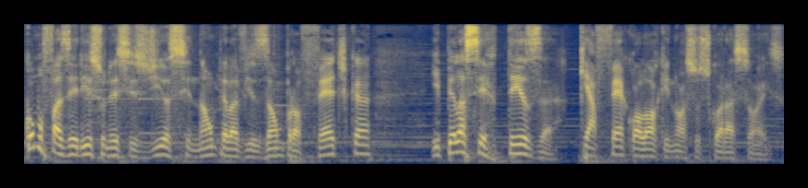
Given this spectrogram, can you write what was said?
Como fazer isso nesses dias, se não pela visão profética e pela certeza que a fé coloca em nossos corações?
